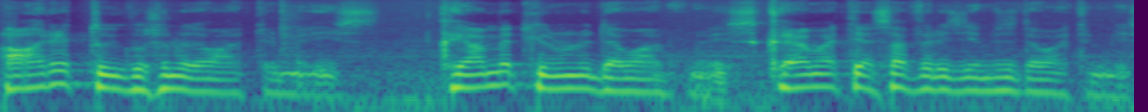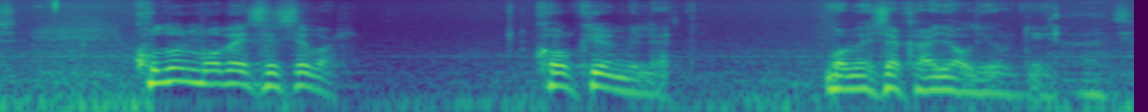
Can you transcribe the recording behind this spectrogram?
Ahiret duygusunu devam ettirmeliyiz. Kıyamet gününü devam etmeliyiz. Kıyamette hesap vereceğimizi devam etmeliyiz. Kulun mobesesi var. Korkuyor millet. Mobese kaydı alıyor diye. Evet.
